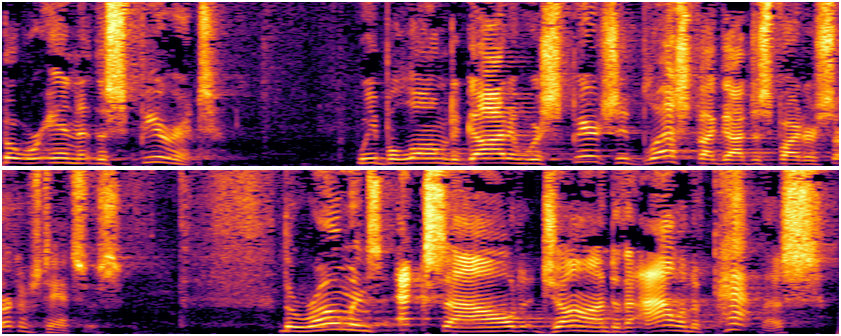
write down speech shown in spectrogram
But we're in the Spirit. We belong to God and we're spiritually blessed by God despite our circumstances. The Romans exiled John to the island of Patmos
